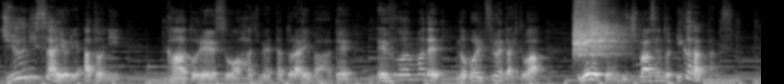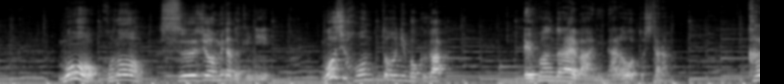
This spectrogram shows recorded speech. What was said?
12歳より後にカートレースを始めたドライバーで F1 まで上り詰めた人は0.1%以下だったんです。もうこの数字を見た時にもし本当に僕が F1 ドライバーになろうとしたら必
